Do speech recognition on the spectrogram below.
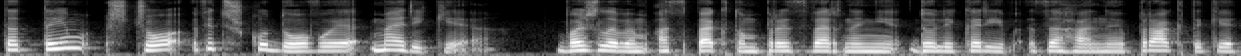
та тим, що відшкодовує Medicare. Важливим аспектом при зверненні до лікарів загальної практики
